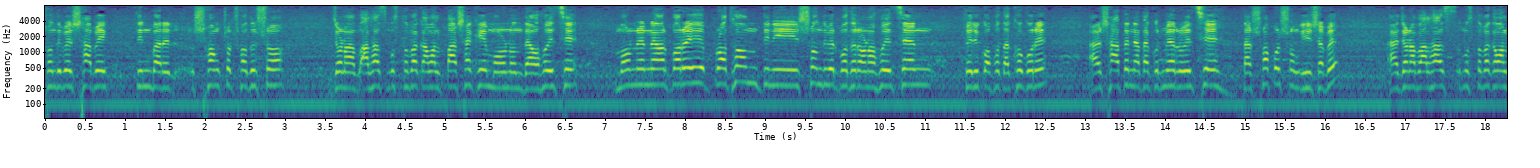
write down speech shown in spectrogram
সন্দীপের সাবেক তিনবারের সংসদ সদস্য জনাব আলহাজ মুস্তফা কামাল পাশাকে মনোনয়ন দেওয়া হয়েছে। মনোনয়ন নেওয়ার পরেই প্রথম তিনি সন্দীপের পথে রওনা হয়েছেন ফেরি কপতাক্ষ করে। আর সাথে নেতাকর্মীরা রয়েছে তার শপথ সঙ্গী হিসাবে। জনাব আলহাজ মুস্তফা কামাল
